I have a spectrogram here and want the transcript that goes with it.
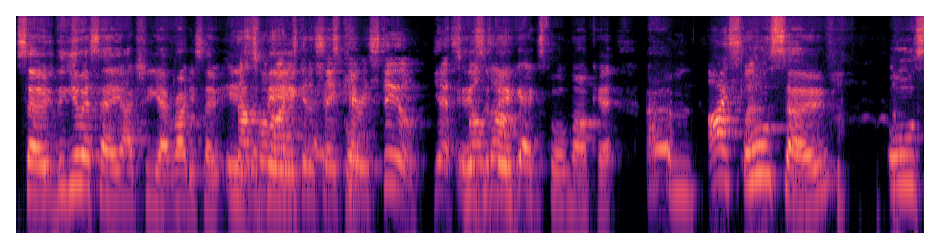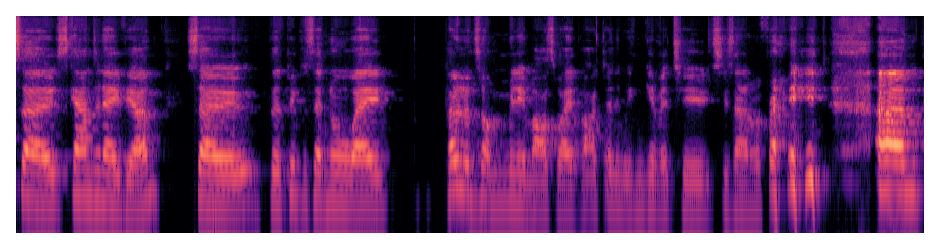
so the USA actually, yeah, rightly so, is That's a what big I was going to say, Kerry Steele. Yes, is well a done. big export market. Um, Iceland. also, also Scandinavia. So the people said Norway. Poland's not a million miles away, but I don't think we can give it to Suzanne, I'm afraid. um,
